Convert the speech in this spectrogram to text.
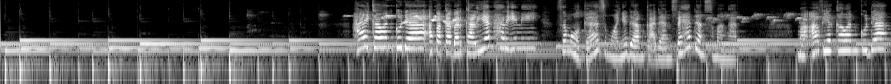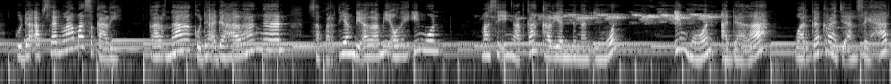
Hai kawan kuda, apa kabar kalian hari ini? Semoga semuanya dalam keadaan sehat dan semangat. Maaf ya kawan kuda, kuda absen lama sekali karena kuda ada halangan seperti yang dialami oleh Imun. Masih ingatkah kalian dengan Imun? Imun adalah warga kerajaan sehat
